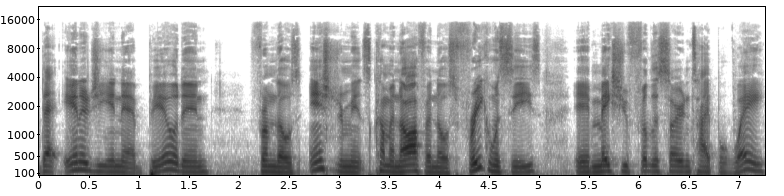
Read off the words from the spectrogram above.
that energy in that building from those instruments coming off and those frequencies. It makes you feel a certain type of way,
